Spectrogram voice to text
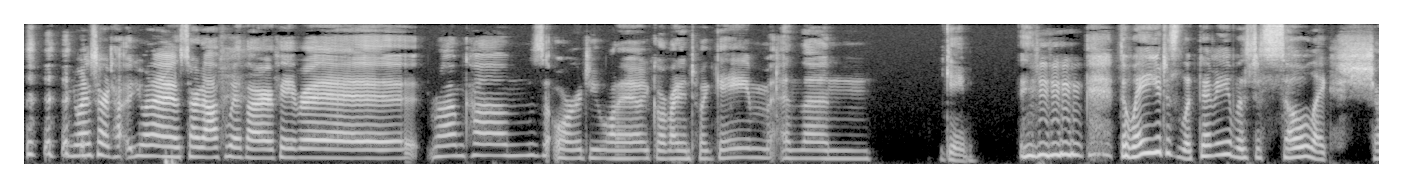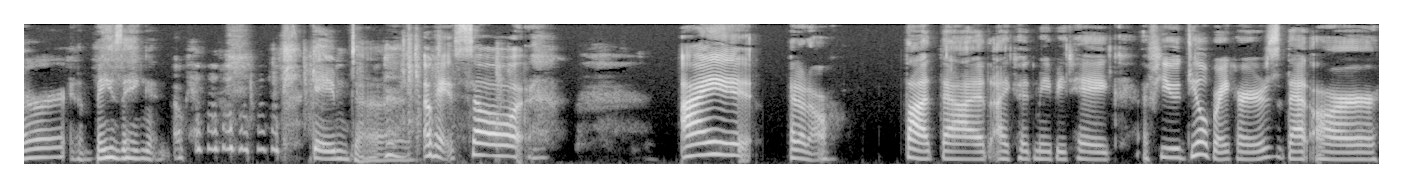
You want to start? ta- You want to start off with our favorite rom coms, or do you want to go right into a game and then? Game. the way you just looked at me was just so like sure and amazing and okay Game time. okay so i i don't know thought that i could maybe take a few deal breakers that are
